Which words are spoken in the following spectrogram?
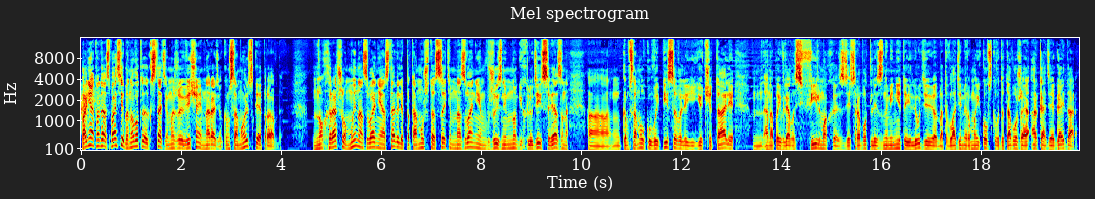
Понятно, да, спасибо. Ну вот, э, кстати, мы же вещаем на радио «Комсомольская правда». Ну хорошо, мы название оставили, потому что с этим названием в жизни многих людей связано. Э, комсомолку выписывали, ее читали, она появлялась в фильмах. Здесь работали знаменитые люди от Владимира Маяковского до того же Аркадия Гайдара.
